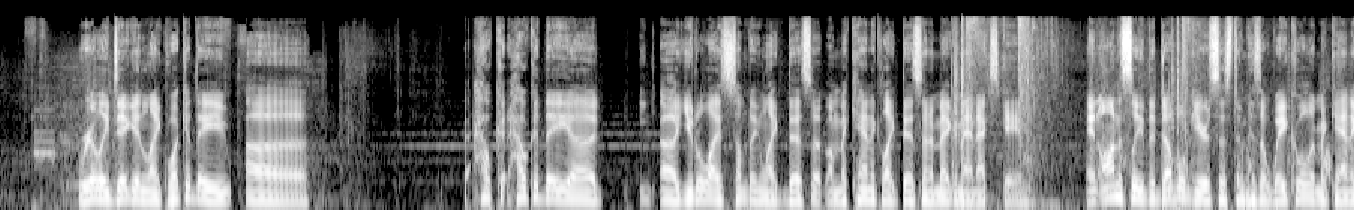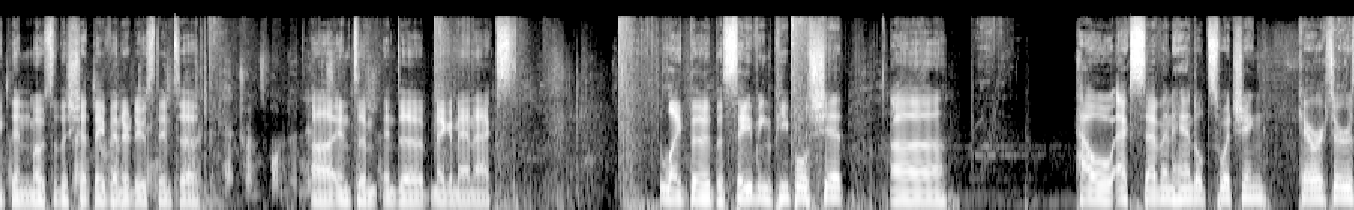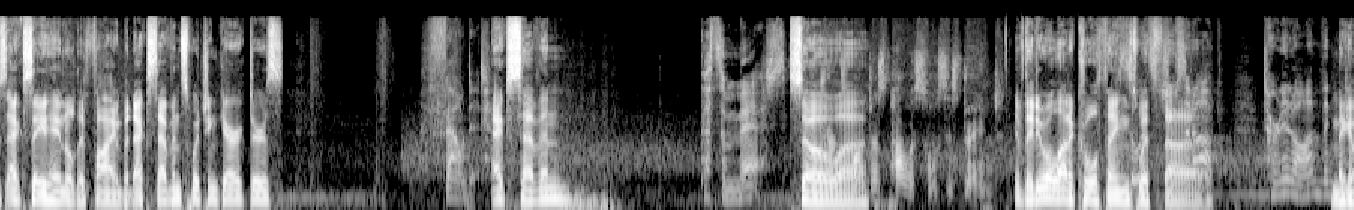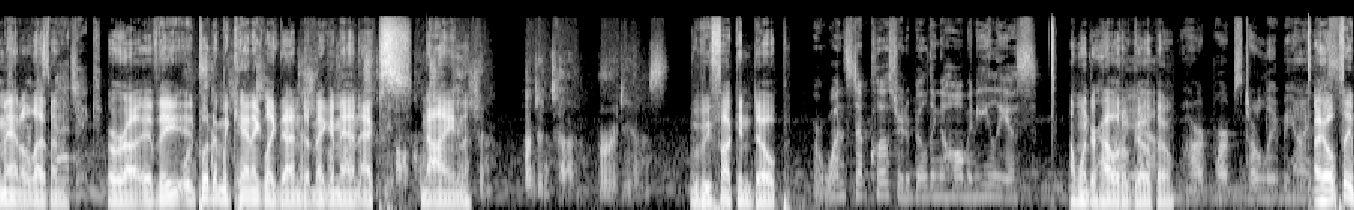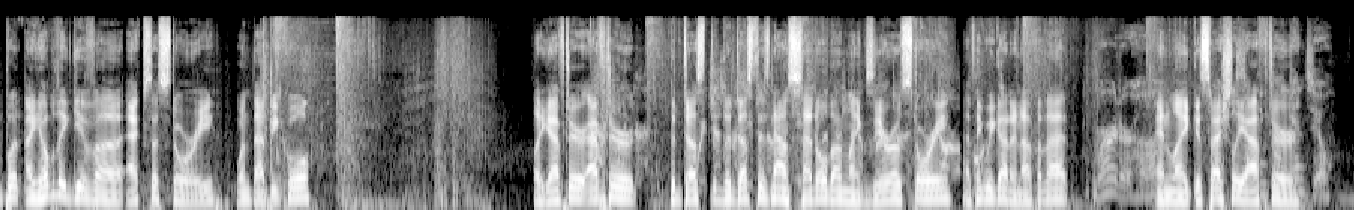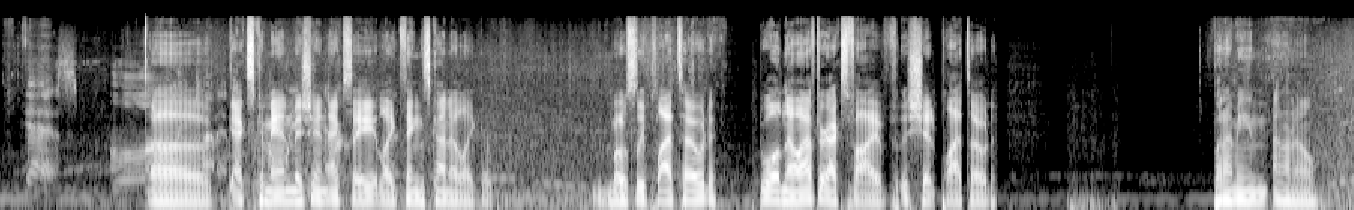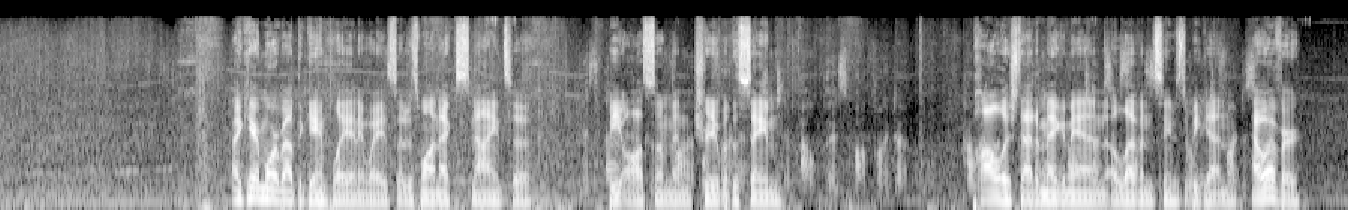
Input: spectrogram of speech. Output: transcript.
really digging like what could they uh how could how could they uh, uh utilize something like this, a, a mechanic like this in a Mega Man X game? And honestly, the double gear system is a way cooler mechanic than most of the shit they've introduced into uh, into into Mega Man X. Like the the saving people shit, uh, how X7 handled switching characters, X8 handled it fine, but X7 switching characters, Found it. X7. That's a mess. So uh, power source is drained. if they do a lot of cool things So with uh. Turn it on, then Mega Man 11, or uh, if they Once put a mechanic like that into Mega Man provide us with the Archon's X9, location, And in turn, meridians. would be fucking dope. We're one step closer to building a home in Heleus. I wonder how it'll Oh, go though. Hard part's totally behind I us. hope they put. I hope they give uh, X a story. Wouldn't that be cool? Like after after the dust the dust is now settled on like Zero story. I think we got enough of that. Murder, huh? And like especially Something to look after uh X command mission X8 like things kind of like are mostly plateaued. Well, no, after X5 shit plateaued. But I mean, I don't know. I care more about the gameplay anyways. I just want X9 to be awesome and viable treated with the same initiative outpost, Pathfinder. However, polish that a Mega Man 11 success, seems to be getting. find However,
